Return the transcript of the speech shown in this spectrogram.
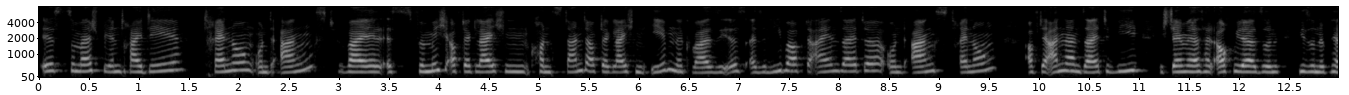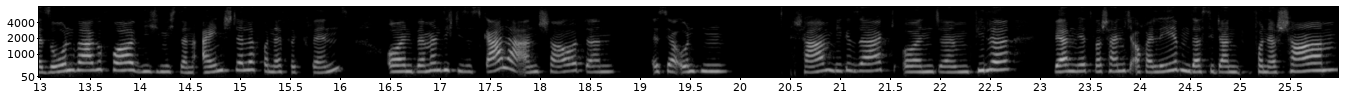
ist zum Beispiel in 3D Trennung und Angst, weil es für mich auf der gleichen Konstante, auf der gleichen Ebene quasi ist. Also Liebe auf der einen Seite und Angst, Trennung auf der anderen Seite. Wie, ich stelle mir das halt auch wieder so wie so eine Personenwaage vor, wie ich mich dann einstelle von der Frequenz. Und wenn man sich diese Skala anschaut, dann ist ja unten Scham, wie gesagt. Und ähm, viele werden jetzt wahrscheinlich auch erleben, dass sie dann von der Scham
